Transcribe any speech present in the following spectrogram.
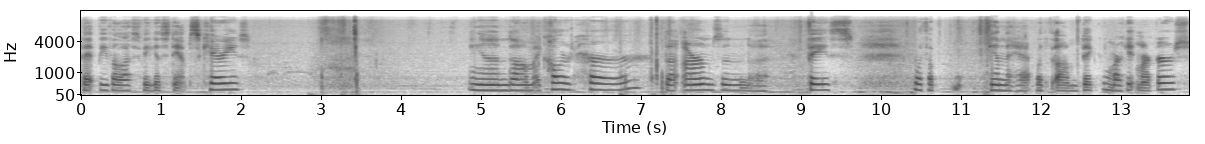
that Viva Las Vegas Stamps carries and um, I colored her the arms and the face with a and the hat with um, big market markers.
